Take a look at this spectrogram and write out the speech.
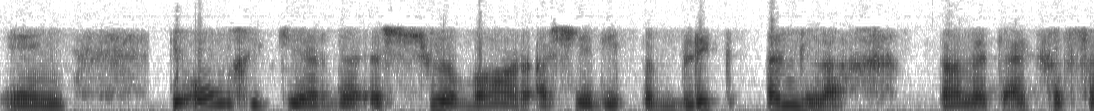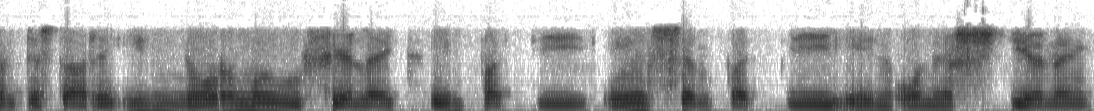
en die omgekeerde is so waar as jy die publiek inlig dan het ek gevind is daar 'n enorme hoeveelheid empatie en simpatie en ondersteuning.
